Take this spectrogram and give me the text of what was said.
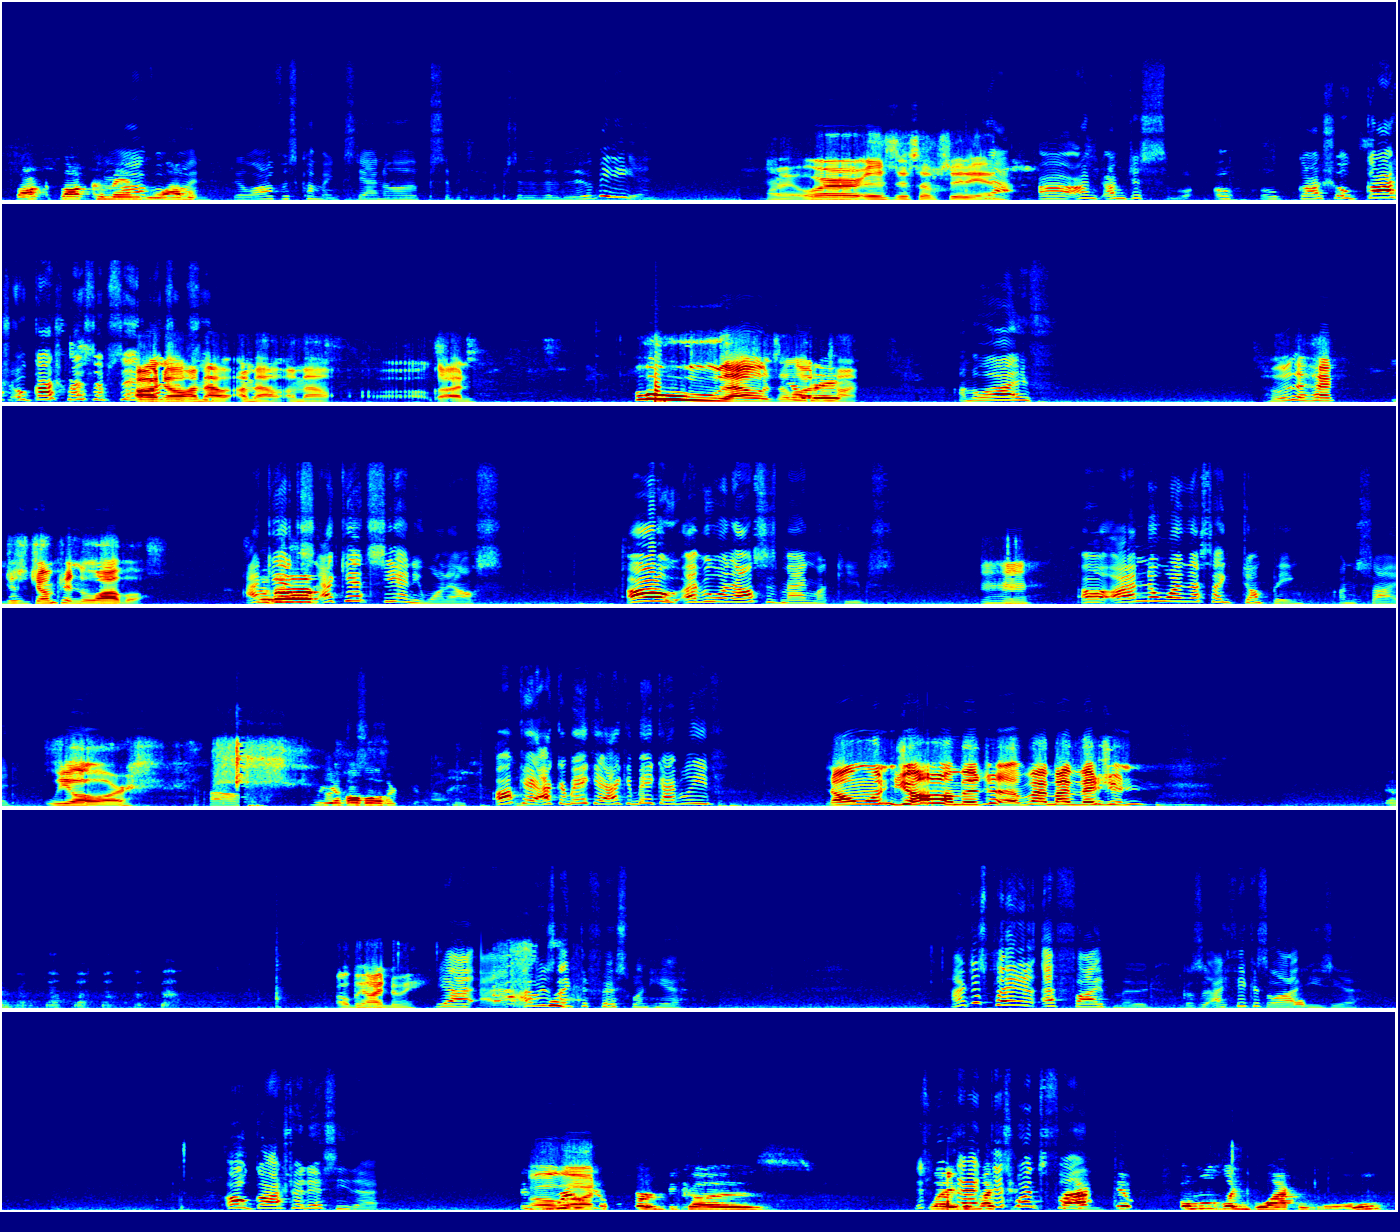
Bawk Bawk commands lava. lava. One. The lava's coming. Stand on obsidian. Alright, where is this obsidian? Yeah. Uh, I'm. I'm just. Oh. Oh gosh. Oh gosh. Oh gosh. Where's obsidian? Oh no, I'm out. I'm out. I'm out. Oh God. Ooh, that was a Nailed lot of time. I'm alive. Who the heck just jumped in the lava? I can't. I can't see anyone else. Oh, everyone else is magma cubes. Mm-hmm. Oh, I'm the one that's like jumping on the side. We all are. Oh. We all are. Okay, I can make it. I can make it. I believe. No one jump! It's uh, my, my vision. Oh, behind me. Yeah, I, I was like the first one here. I'm just playing in F5 mode because I think it's a lot easier. Oh gosh, I didn't see that. It's Oh, really God. hard because This, Like, one's, my this one's black, fun. it almost like black wool,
